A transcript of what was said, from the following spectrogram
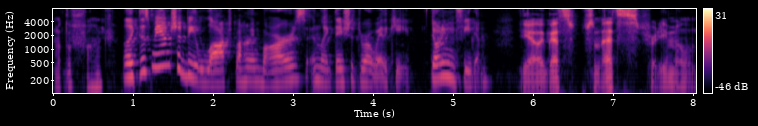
What the fuck? Like this man should be locked behind bars and like they should throw away the key. Don't even feed him. Yeah, like that's some. That's pretty. Mil-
